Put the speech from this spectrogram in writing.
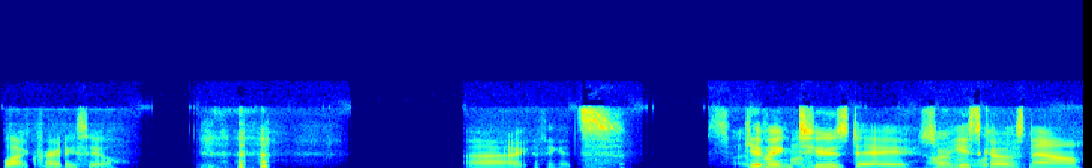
Black Friday sale. Uh, I think it's Cyber Giving Monday. Tuesday on the East Monday. Coast now.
